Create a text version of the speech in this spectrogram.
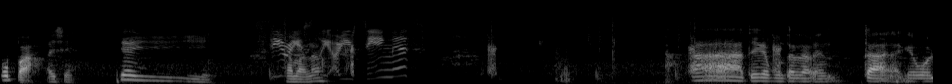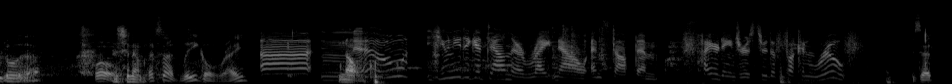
Opa, ahí sí. Yay. Come on, Seriously, are you seeing this? Ah, tenía que apuntar la ventana, qué boludo. Whoa, Listen up. that's not legal, right? Uh, No. You need to get down there right now and stop them. Fire danger is through the fucking roof. Is that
